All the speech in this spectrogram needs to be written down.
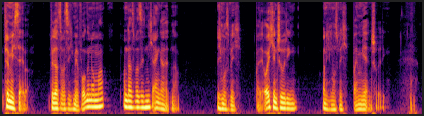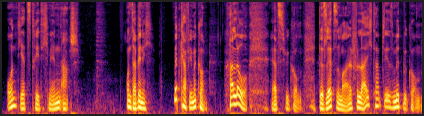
Für mich selber. Für das, was ich mir vorgenommen habe und das, was ich nicht eingehalten habe. Ich muss mich bei euch entschuldigen und ich muss mich bei mir entschuldigen. Und jetzt trete ich mir in den Arsch. Und da bin ich. Mit Kaffee mit Con. Hallo, herzlich willkommen. Das letzte Mal, vielleicht habt ihr es mitbekommen.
